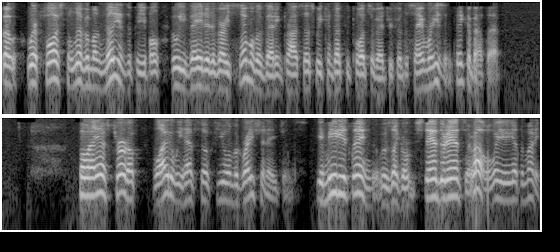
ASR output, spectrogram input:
But we're forced to live among millions of people who evaded a very similar vetting process we conducted ports of entry for the same reason. Think about that. So when I asked Chertoff, why do we have so few immigration agents? The immediate thing was like a standard answer. Oh, well, where do you get the money?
